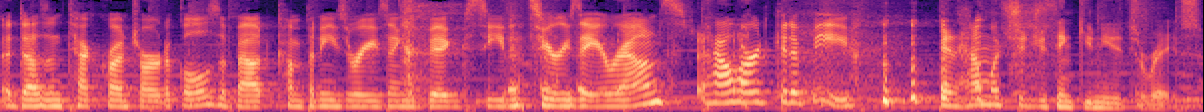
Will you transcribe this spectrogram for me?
a dozen TechCrunch articles about companies raising big seed and Series A rounds. How hard could it be? and how much did you think you needed to raise?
